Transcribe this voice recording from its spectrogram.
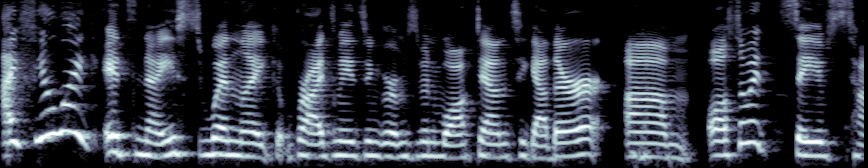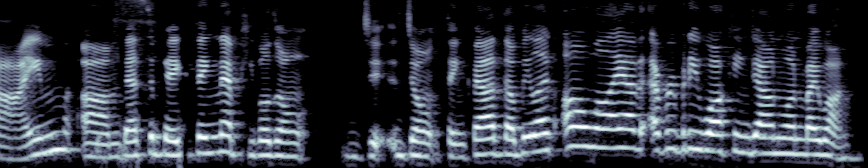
I feel like it's nice when like bridesmaids and groomsmen walk down together. Um also it saves time. Um that's a big thing that people don't do, don't think about. They'll be like, "Oh, well I have everybody walking down one by one."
